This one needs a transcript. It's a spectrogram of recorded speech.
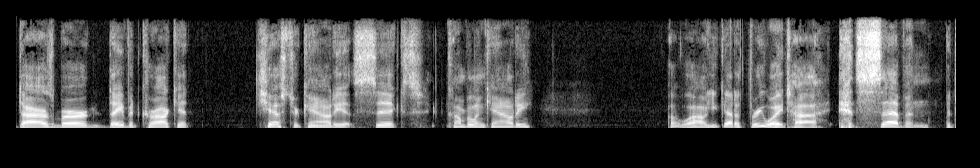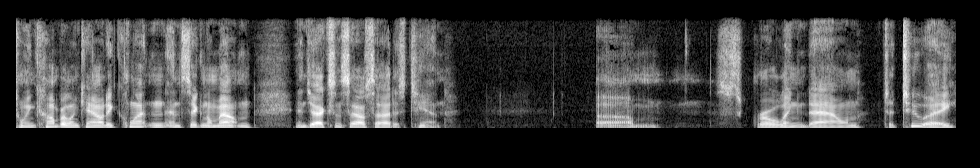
Dyersburg, David Crockett, Chester County at six, Cumberland County. Oh, wow, you got a three way tie at seven between Cumberland County, Clinton, and Signal Mountain, and Jackson Southside is 10. Um, scrolling down to 2A,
